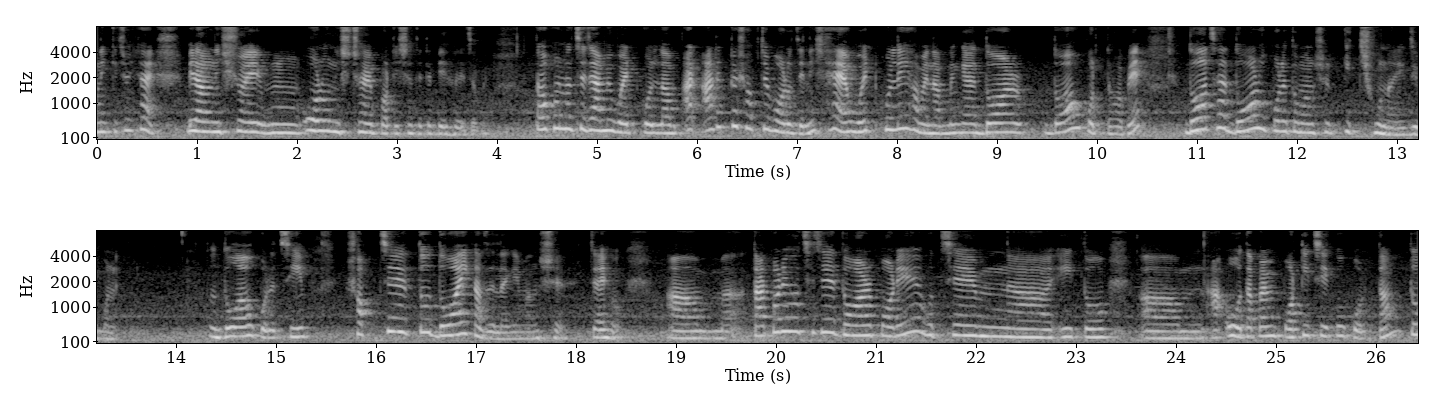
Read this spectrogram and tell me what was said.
অনেক কিছুই খায়। বিড়াল নিশ্চয়ই ওরও নিশ্চয়ই পটির সাথে এটা বের হয়ে যাবে। তখন হচ্ছে যে আমি ওয়েট করলাম। আর আরেকটা সবচেয়ে বড় জিনিস হ্যাঁ ওয়েট করলেই হবে না। আপনাকে দোয়ার দোয়াও করতে হবে। দোয়া ছাড়া দোয়ার উপরে তো মানুষের কিচ্ছু নাই জীবনে। তো দোয়াও করেছি। সবচেয়ে তো দোয়াই কাজে লাগে মানুষের। যাই হোক। তারপরে হচ্ছে যে দেওয়ার পরে হচ্ছে এই তো ও, তারপর আমি পটি চেকও করতাম। তো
